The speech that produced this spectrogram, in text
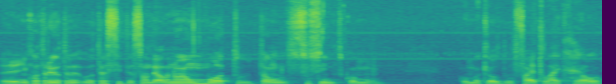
uh, encontrei outra, outra citação dela. Não é um moto tão sucinto como, como aquele do Fight Like Hell,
